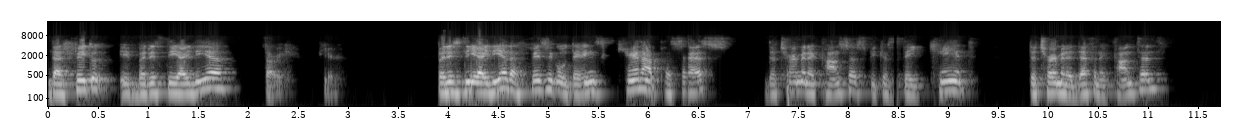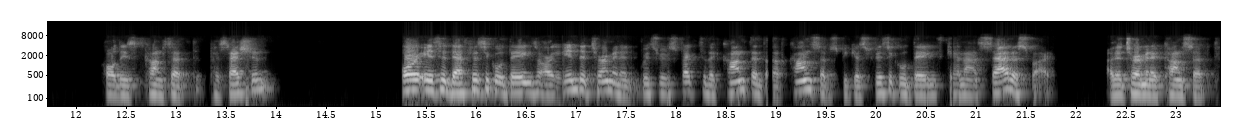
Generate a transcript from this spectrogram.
that physical but it's the idea, sorry, here, but it's the idea that physical things cannot possess determinate concepts because they can't determine a definite content, called this concept possession. Or is it that physical things are indeterminate with respect to the content of concepts because physical things cannot satisfy a determinate concept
